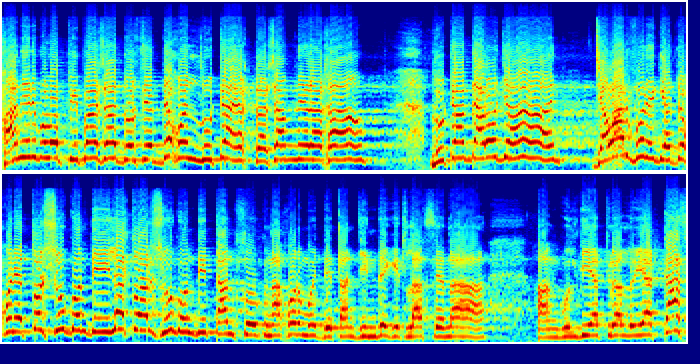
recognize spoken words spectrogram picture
ফানির বলো পিপাসা ধরছে, দেখুন লুটা একটা সামনে রাখা। লুটার দ্বারও যায় যাওয়ার পরে গিয়া যখন এত সুগন্ধি ইলা তো আর সুগন্ধি তান চোখ নাকর মধ্যে তান জিন্দেগিত লাগছে না। আঙ্গুল দিয়া তুরা লইয়া টাচ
